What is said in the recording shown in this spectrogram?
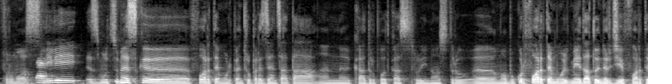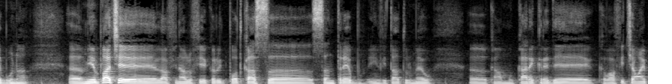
Frumos. Da. Lili, îți mulțumesc uh, foarte mult pentru prezența ta în cadrul podcastului nostru. Uh, mă bucur foarte mult, mi-ai dat o energie foarte bună. Uh, mie îmi place la finalul fiecărui podcast să, să întreb invitatul meu Uh, cam care crede că va fi cea mai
